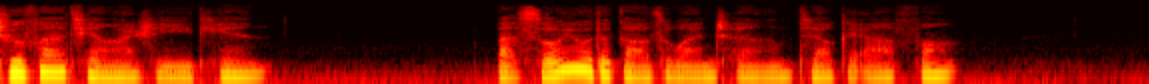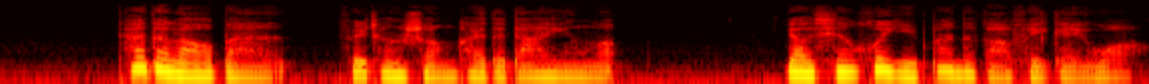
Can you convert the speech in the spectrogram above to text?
出发前二十一天，把所有的稿子完成，交给阿芳。他的老板非常爽快的答应了，要先汇一半的稿费给我。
